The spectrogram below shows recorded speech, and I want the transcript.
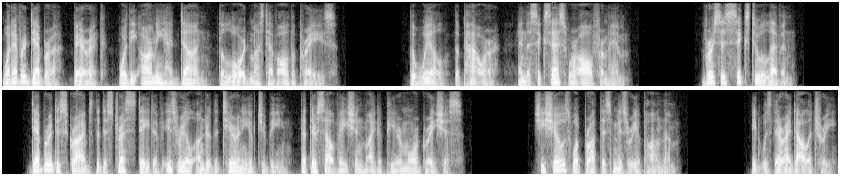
Whatever Deborah, Barak, or the army had done, the Lord must have all the praise. The will, the power, and the success were all from him. Verses 6 to 11. Deborah describes the distressed state of Israel under the tyranny of Jabin, that their salvation might appear more gracious. She shows what brought this misery upon them. It was their idolatry.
